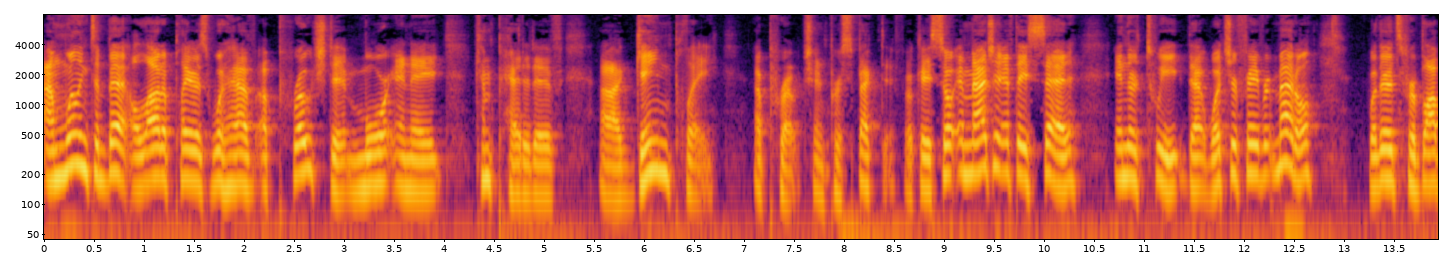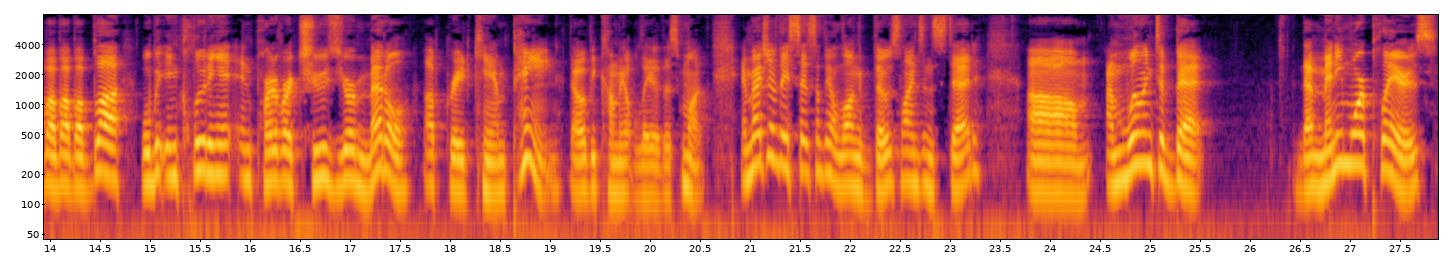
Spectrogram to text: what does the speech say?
I'm willing to bet a lot of players would have approached it more in a competitive uh, gameplay approach and perspective. Okay, so imagine if they said in their tweet that what's your favorite medal, whether it's for blah blah blah blah blah, we'll be including it in part of our choose your medal upgrade campaign that will be coming up later this month. Imagine if they said something along those lines instead. Um, I'm willing to bet that many more players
